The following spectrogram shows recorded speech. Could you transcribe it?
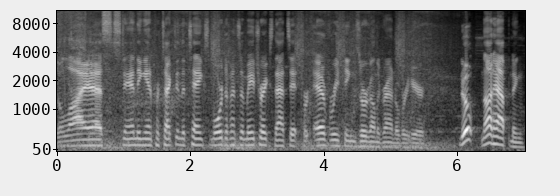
Goliath standing in, protecting the tanks. More defensive matrix. That's it for everything Zerg on the ground over here. Nope, not happening.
